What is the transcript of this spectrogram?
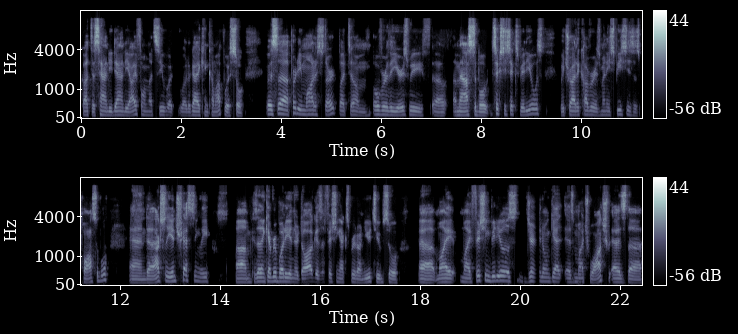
got this handy dandy iPhone. Let's see what what a guy can come up with. So was a pretty modest start, but um, over the years we've uh, amassed about 66 videos. We try to cover as many species as possible, and uh, actually, interestingly, because um, I think everybody and their dog is a fishing expert on YouTube, so uh, my my fishing videos generally don't get as much watch as the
